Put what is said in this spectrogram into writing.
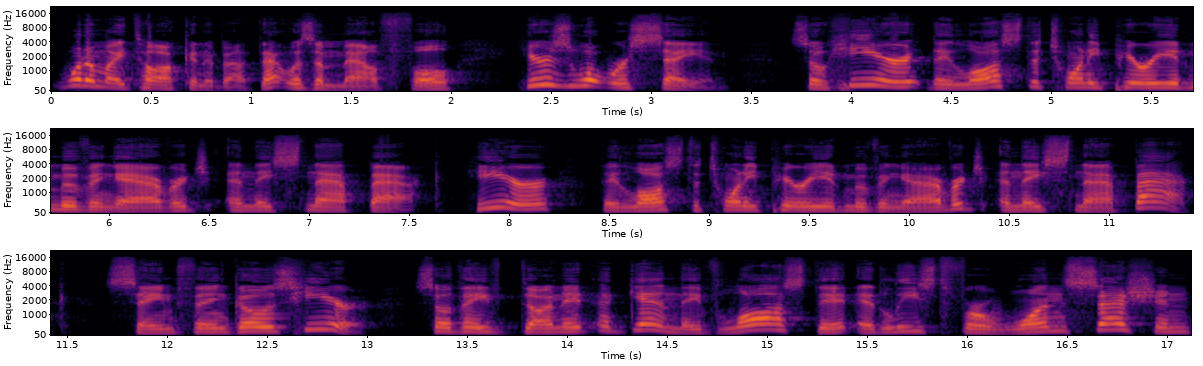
what am I talking about? That was a mouthful. Here's what we're saying. So here, they lost the 20 period moving average and they snap back. Here, they lost the 20 period moving average and they snap back. Same thing goes here. So they've done it again. They've lost it, at least for one session,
